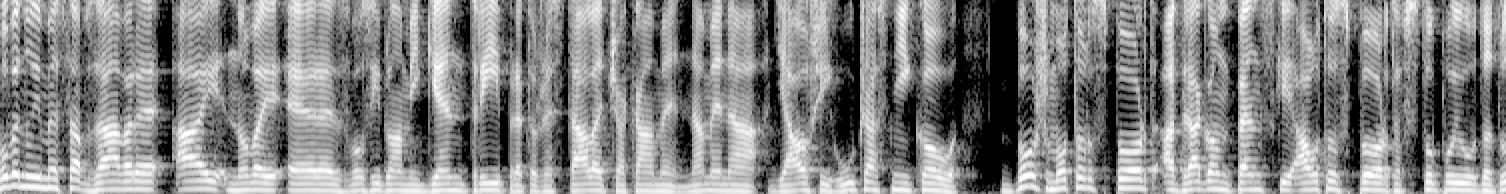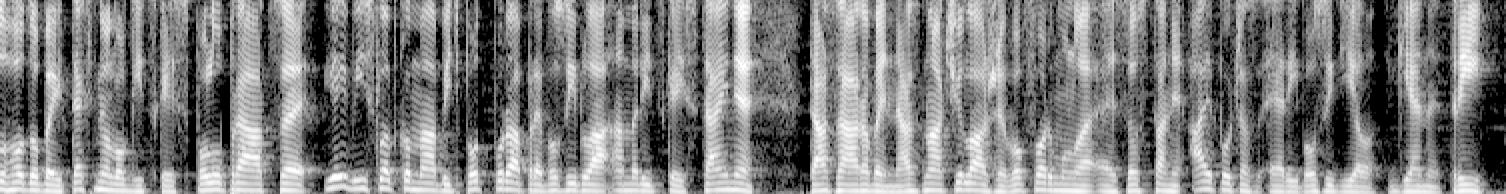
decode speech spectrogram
Povenujme sa v závere aj novej ére s vozidlami Gen 3, pretože stále čakáme na mená ďalších účastníkov. Bosch Motorsport a Dragon Penske Autosport vstupujú do dlhodobej technologickej spolupráce. Jej výsledkom má byť podpora pre vozidlá americkej stajne. Tá zároveň naznačila, že vo Formule E zostane aj počas éry vozidiel Gen 3.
